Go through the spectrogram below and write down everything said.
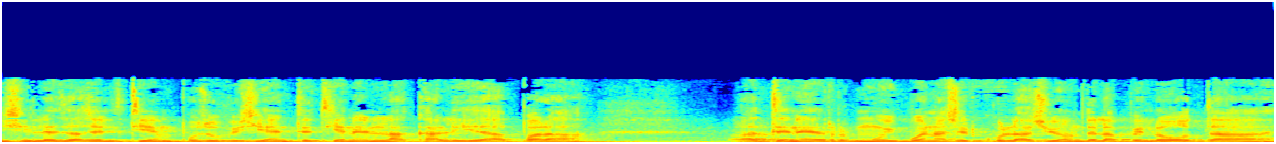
si les das el tiempo suficiente tienen la calidad para, para tener muy buena circulación de la pelota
